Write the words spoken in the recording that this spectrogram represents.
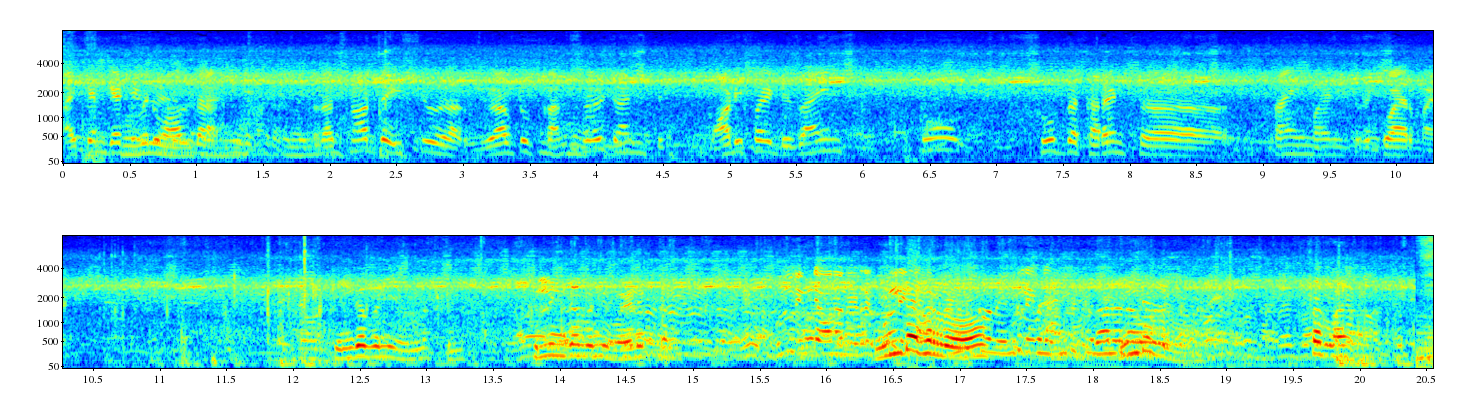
I can get into all that. But that's not the issue here. You have to consult and modify designs to suit the current uh, time and requirements. ಹಿಂದೆ ಬನ್ನಿ ಎಲ್ಲ ಫುಲ್ ಹಿಂದೆ ಬನ್ನಿ ಒಳಗೆ ಹಿಂದೆ ಬರ್ರು ಹಿಂದೆ ಬರ್ರು ಸರ್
